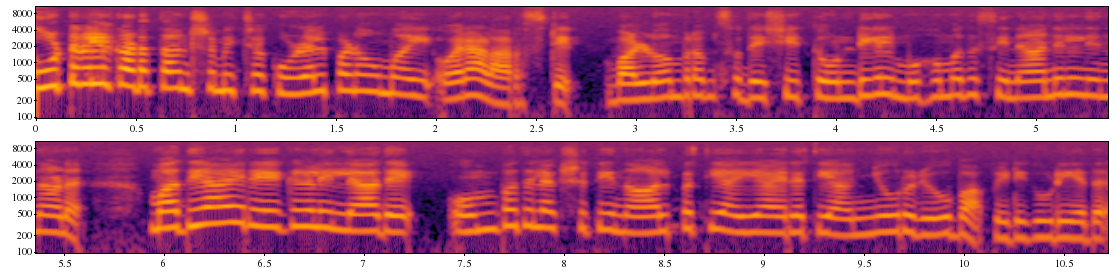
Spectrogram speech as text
സ്കൂട്ടറിൽ കടത്താൻ ശ്രമിച്ച കുഴൽപ്പണവുമായി ഒരാൾ അറസ്റ്റിൽ. വള്ളുവമ്പ്രം സ്വദേശി തൊണ്ടിയിൽ മുഹമ്മദ് സിനാനിൽ നിന്നാണ് മതിയായ രേഖകളില്ലാതെ ഒമ്പത് ലക്ഷത്തി നാൽപ്പത്തി അയ്യായിരത്തി അഞ്ഞൂറ് രൂപ പിടികൂടിയത്.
